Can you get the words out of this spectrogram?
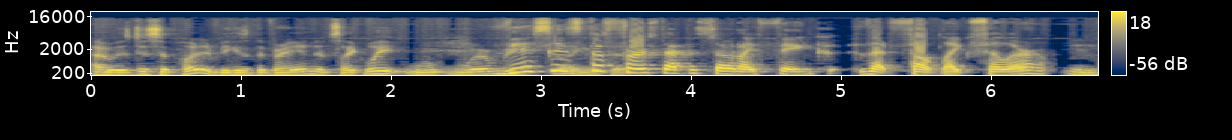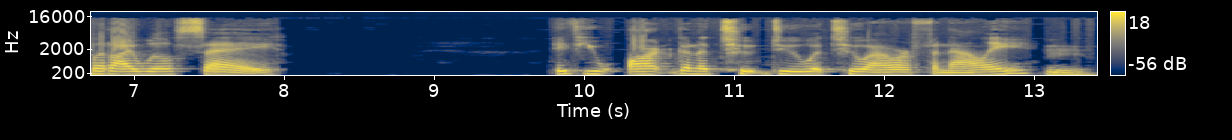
I was disappointed because at the very end, it's like, wait, where are we This is the first episode, I think, that felt like filler, Mhm. but I will say if you aren't going to do a two hour finale, Mm,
